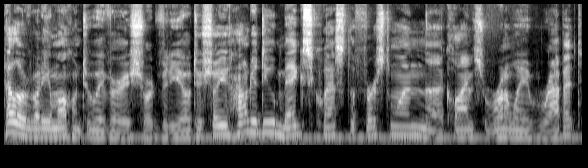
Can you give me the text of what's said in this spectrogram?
Hello everybody and welcome to a very short video to show you how to do Meg's Quest, the first one, the Clive's Runaway Rabbit.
